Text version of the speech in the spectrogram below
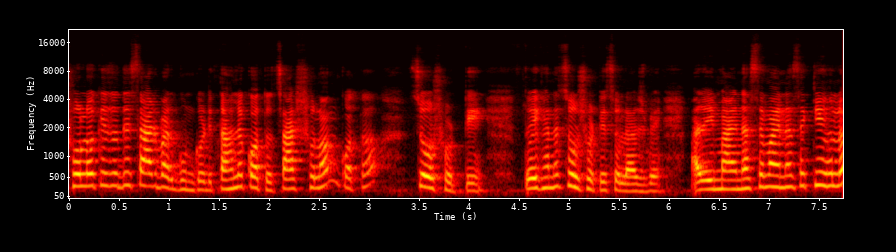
ষোলোকে যদি চারবার গুণ করি, তাহলে কত? চার ষোলো কত? চৌষট্টি। তো এখানে চৌষট্টি চলে আসবে। আর এই মাইনাসে মাইনাসে কি হলো?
